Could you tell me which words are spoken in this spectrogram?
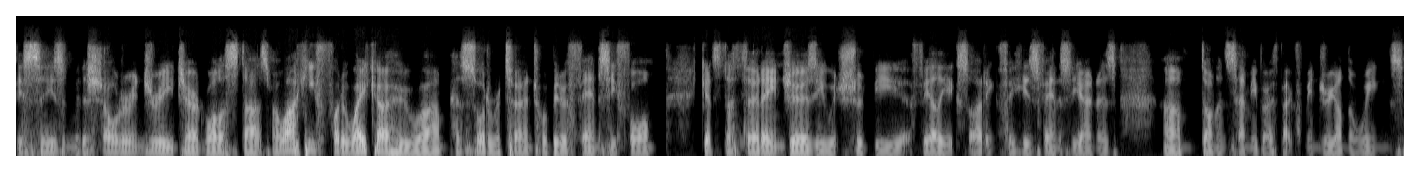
this season with a shoulder injury. Jarrod Wallace starts. Moeaki Fotuaika, who um, has sort of returned to a bit of fantasy form, gets the 13 jersey, which should be fairly exciting for his fantasy owners. Um, Don and Sammy both back from injury on the wings.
